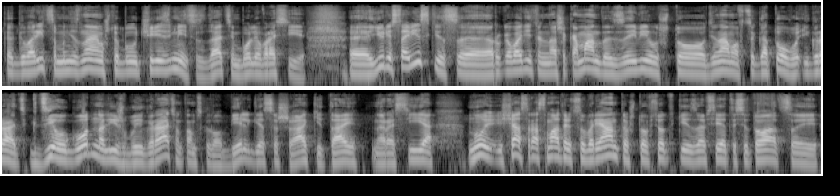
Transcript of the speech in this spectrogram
как говорится, мы не знаем, что будет через месяц, да, тем более в России. Э, Юрий Савицкис, э, руководитель нашей команды, заявил, что динамовцы готовы играть где угодно, лишь бы играть. Он там сказал Бельгия, США, Китай, Россия. Ну, и сейчас рассматриваются варианты, что все-таки из-за всей этой ситуации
